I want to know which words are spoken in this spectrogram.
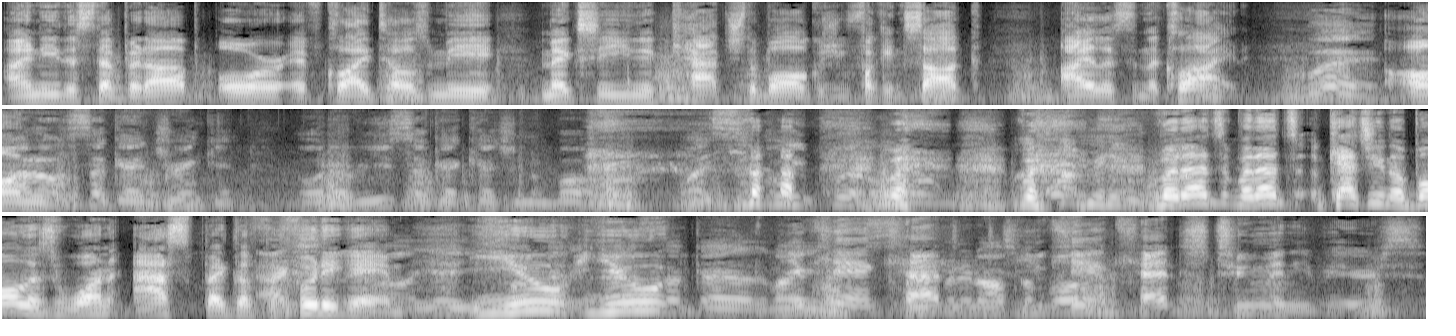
I need to step it up," or if Clyde tells me, "Mexi, you need to catch the ball because you fucking suck," I listen to Clyde. But On- I don't suck at drinking or whatever. You suck at catching the ball. Like simply put, or. But, I mean, but that's but that's catching the ball is one aspect of the Actually, footy game. uh, yeah, you suck at- you suck at, like, you can't catch. it off the You ball. can't catch too many beers.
